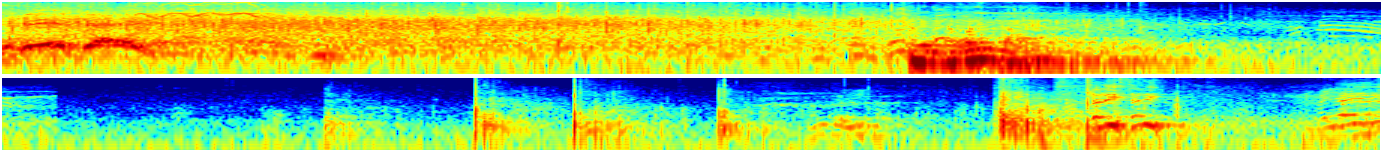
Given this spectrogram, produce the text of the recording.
sí, sí! 30, 40. ¡Salí, salí! ¡Ahí, ahí, ahí!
